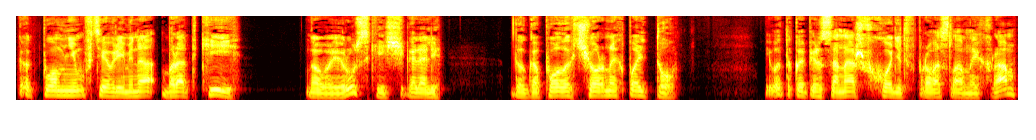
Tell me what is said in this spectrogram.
Как помним, в те времена братки, новые русские, щеголяли долгополых черных пальто. И вот такой персонаж входит в православный храм,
